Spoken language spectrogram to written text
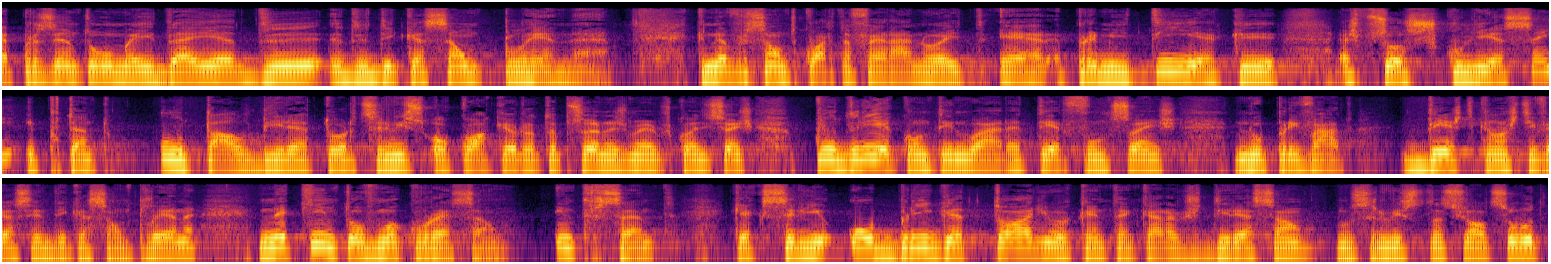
apresentou uma ideia de dedicação plena, que na versão de quarta-feira à noite era, permitia que as pessoas escolhessem e, portanto, o tal diretor de serviço ou qualquer outra pessoa nas mesmas condições poderia continuar a ter funções no privado desde que não estivesse em dedicação plena. Na quinta houve uma correção interessante, que é que seria obrigatório a quem tem cargos de direção no Serviço Nacional de Saúde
